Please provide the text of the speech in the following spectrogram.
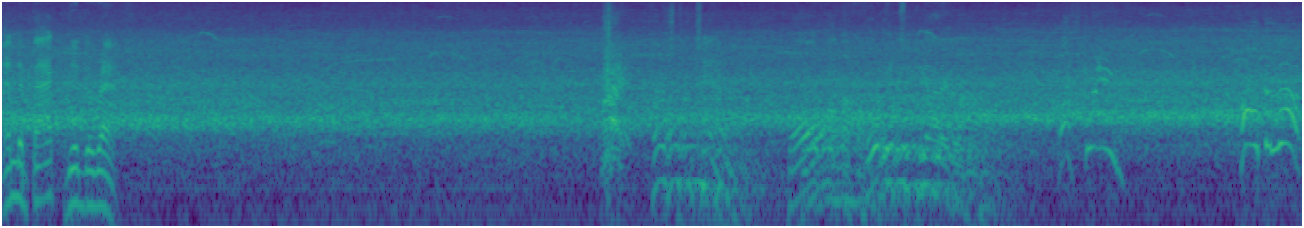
and the back did the rest. First and 10. Ball on the 42-yard line. Let's screen. Hold the look.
